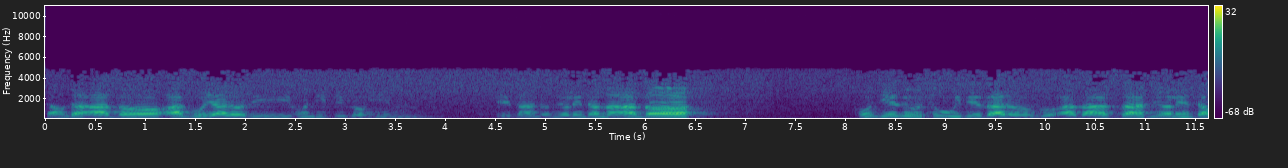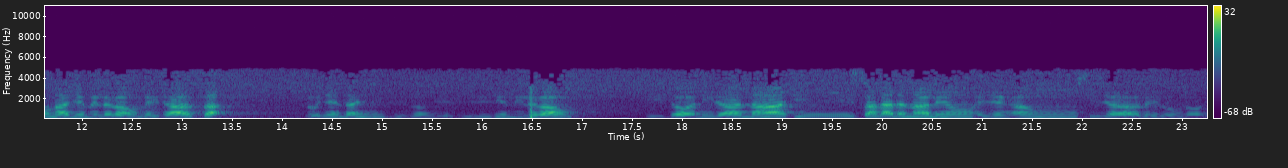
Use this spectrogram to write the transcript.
တောင်းတအားသောအာကိုရာတို့သည်ဟွန်းဒီပြီကုန်၏ေ တံတို့မျိုးလင်းတောင်းတာသောဘုံကျေးဇူးသူဝိသေသတော်ကိုအာသာစမျောလင်းတောင်းတာခြင်းသည်၎င်းနေသာစလူချင်းတိုင်းကြီးဆုံး၍ကြီးကြီးချင်းသည်၎င်းဤတော့ဏိဒာနာဤသန္ဒနာလျင်အရင်ကံရှိကြလေကုန်တော့ဤ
